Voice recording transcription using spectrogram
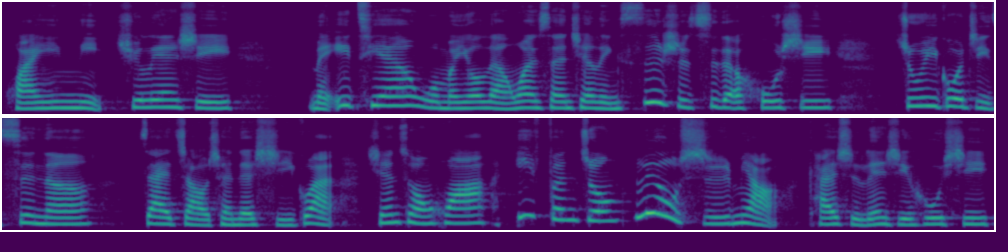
欢迎你去练习。每一天我们有两万三千零四十次的呼吸，注意过几次呢？在早晨的习惯，先从花一分钟六十秒开始练习呼吸，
